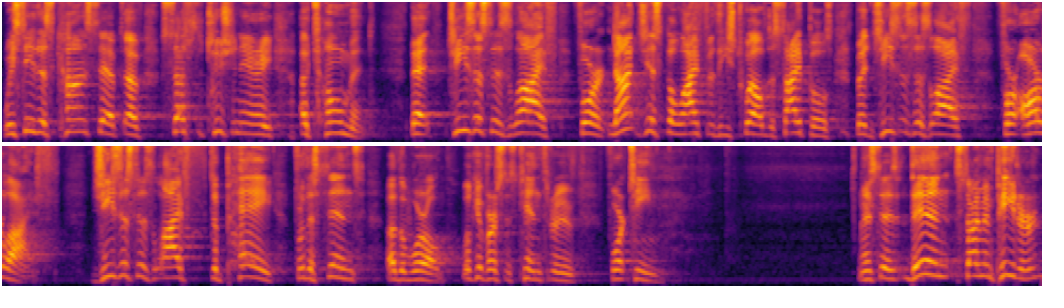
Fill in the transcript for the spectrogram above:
We see this concept of substitutionary atonement that Jesus' life for not just the life of these 12 disciples, but Jesus' life for our life. Jesus' life to pay for the sins of the world. Look at verses 10 through 14. And it says, Then Simon Peter,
